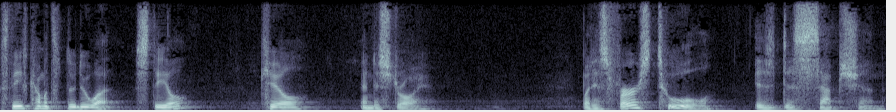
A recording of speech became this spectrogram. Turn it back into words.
Steve cometh to do what? Steal, kill, and destroy. But his first tool is deception.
